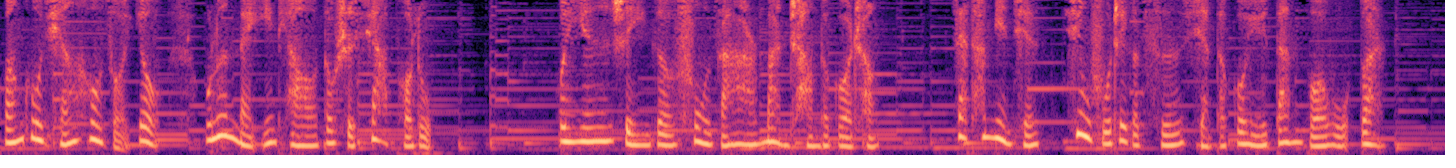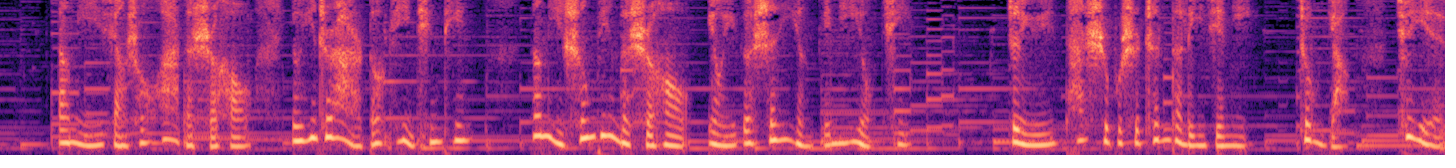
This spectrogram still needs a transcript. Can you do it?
环顾前后左右，无论哪一条都是下坡路。婚姻是一个复杂而漫长的过程，在他面前，“幸福”这个词显得过于单薄武断。当你想说话的时候，有一只耳朵可以倾听；当你生病的时候，有一个身影给你勇气。至于他是不是真的理解你，重要，却也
